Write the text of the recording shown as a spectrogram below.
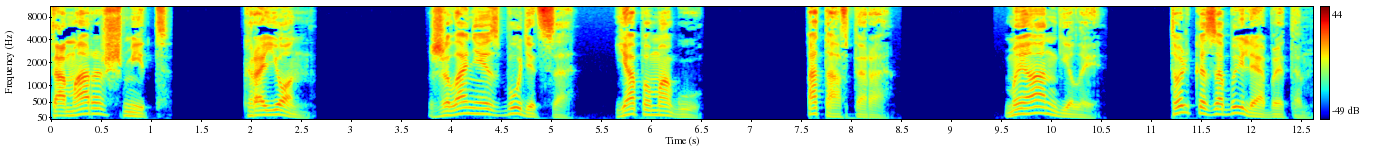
Тамара Шмидт. Крайон. Желание сбудется. Я помогу. От автора. Мы ангелы. Только забыли об этом.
